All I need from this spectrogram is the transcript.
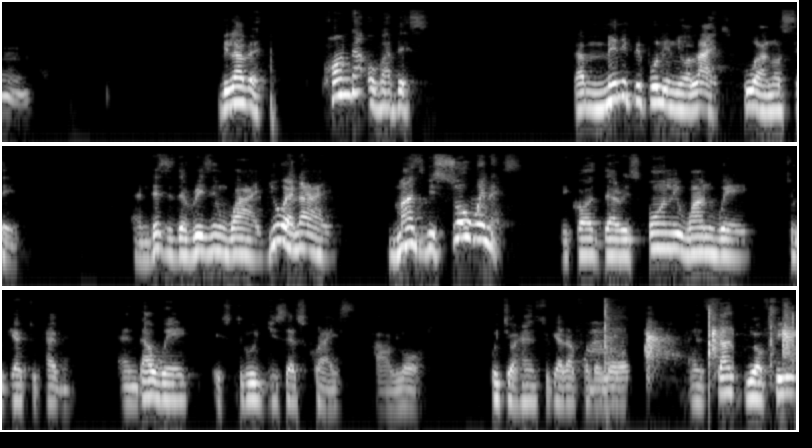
Mm. Beloved, ponder over this. There are many people in your lives who are not saved. And this is the reason why you and I must be so winners because there is only one way to get to heaven. And that way is through Jesus Christ, our Lord. Put your hands together for the Lord and stand to your feet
